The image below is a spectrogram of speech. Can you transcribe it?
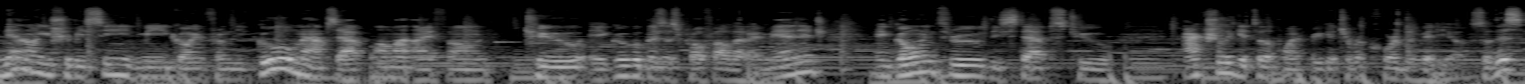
Now you should be seeing me going from the Google Maps app on my iPhone to a Google Business profile that I manage and going through the steps to actually get to the point where you get to record the video. So this,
